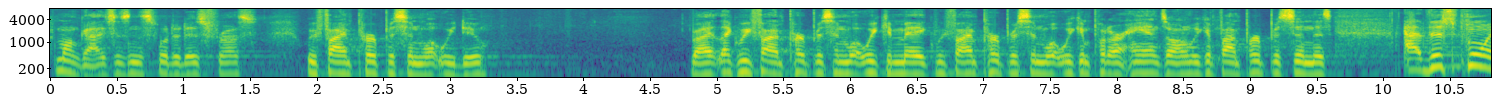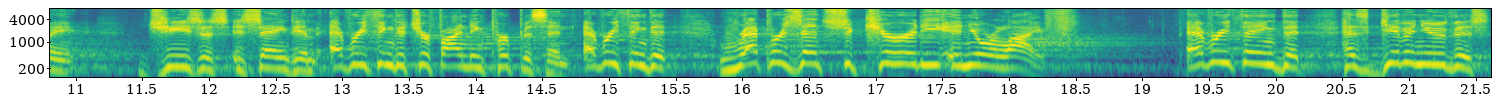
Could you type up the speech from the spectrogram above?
Come on, guys, isn't this what it is for us? We find purpose in what we do right? Like we find purpose in what we can make, we find purpose in what we can put our hands on, we can find purpose in this. At this point, Jesus is saying to him, everything that you're finding purpose in, everything that represents security in your life, everything that has given you this,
